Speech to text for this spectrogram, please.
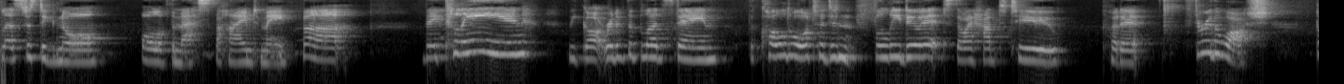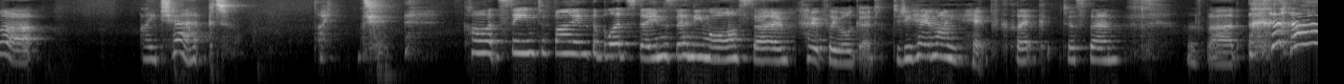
Let's just ignore all of the mess behind me, but they clean. We got rid of the blood stain. The cold water didn't fully do it, so I had to put it through the wash. But I checked. I can't seem to find the bloodstains anymore, so hopefully we're good. Did you hear my hip click just then? That was bad.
